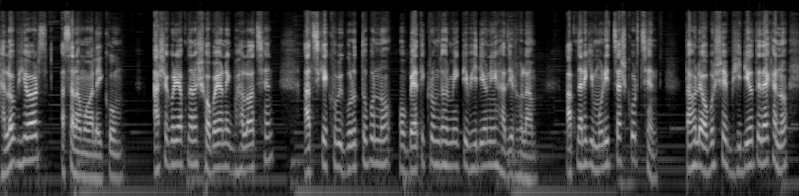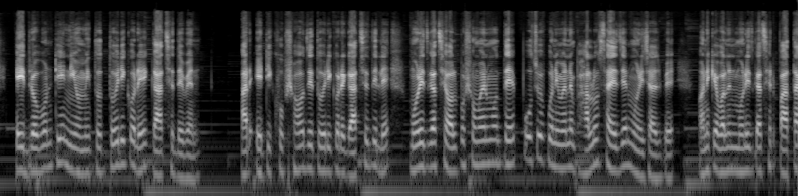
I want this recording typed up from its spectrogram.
হ্যালো ভিউয়ার্স, আসসালামু আলাইকুম। আশা করি আপনারা সবাই অনেক ভালো আছেন। আজকে খুবই গুরুত্বপূর্ণ ও ব্যতিক্রমধর্মী একটি ভিডিও নিয়ে হাজির হলাম। আপনারা কি মরিচ চাষ করছেন? তাহলে অবশ্যই ভিডিওতে দেখানো এই দ্রবণটি নিয়মিত তৈরি করে গাছে দেবেন। আর এটি খুব সহজে তৈরি করে গাছে দিলে মরিচ গাছে অল্প সময়ের মধ্যে প্রচুর পরিমাণে ভালো সাইজের মরিচ আসবে। অনেকে বলেন মরিচ গাছের পাতা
